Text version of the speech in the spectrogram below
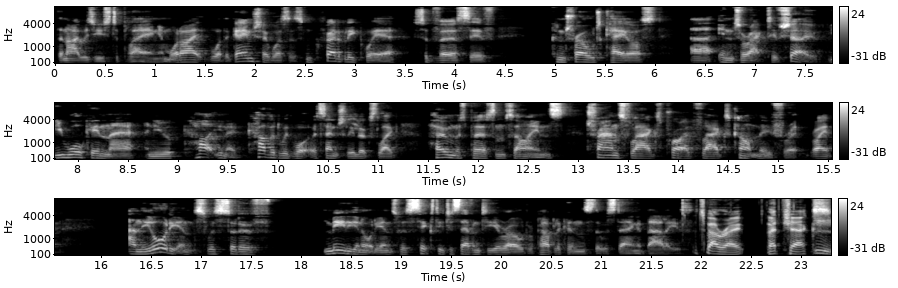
than I was used to playing. And what I, what the game show was, is incredibly queer, subversive, controlled chaos, uh, interactive show. You walk in there and you're cut, you know, covered with what essentially looks like homeless person signs, trans flags, pride flags, can't move for it, right? And the audience was sort of median audience was 60 to 70 year old Republicans that were staying at Bally's. That's about right. That checks.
